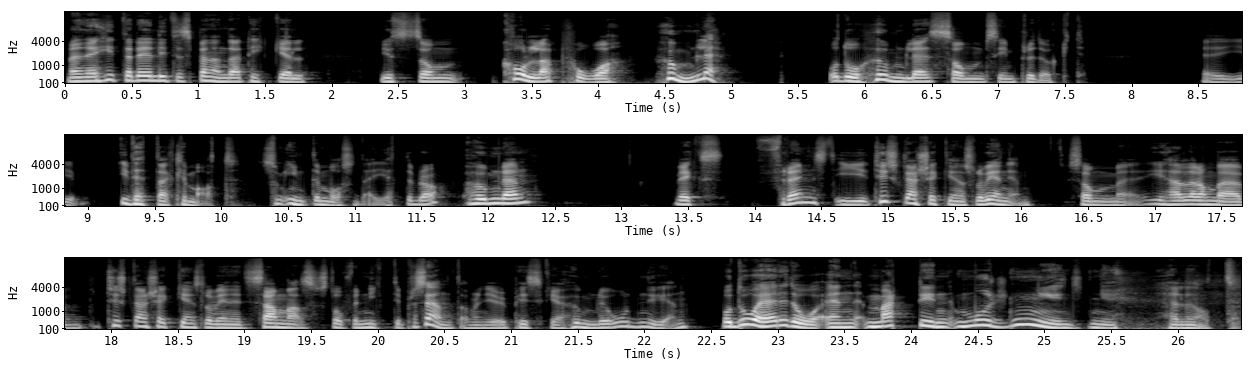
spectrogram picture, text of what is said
Men jag hittade en lite spännande artikel just som kollar på humle. Och då humle som sin produkt. Eh, I, i detta klimat. Som inte mår sådär jättebra. Humlen väcks främst i Tyskland, Tjeckien och Slovenien. Som eh, i alla de här, Tyskland, Tjeckien och Slovenien tillsammans står för 90% av den europeiska humleodlingen. Och då är det då en Martin Mojnjny eller något.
